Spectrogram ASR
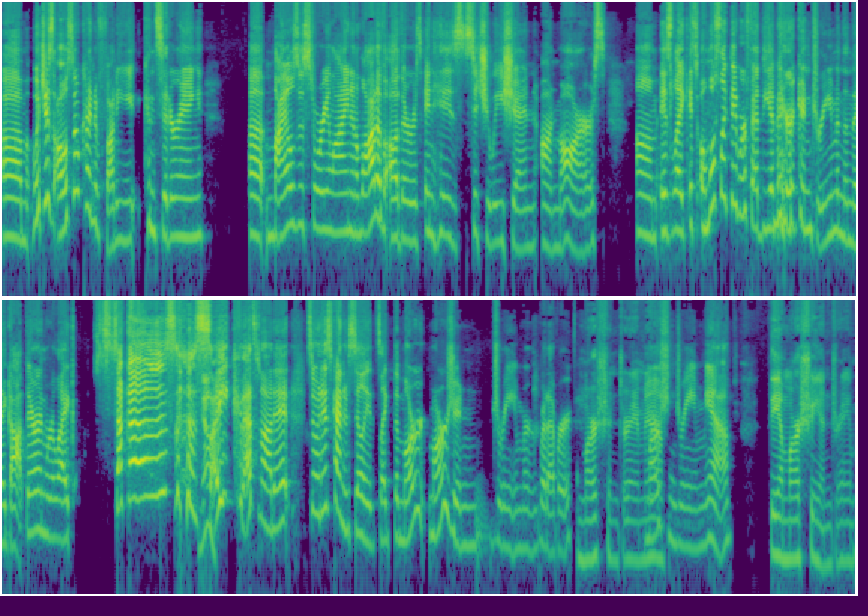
um which is also kind of funny considering uh miles's storyline and a lot of others in his situation on mars um is like it's almost like they were fed the american dream and then they got there and were like suckers Yeah. psych that's not it so it is kind of silly it's like the Mar- martian dream or whatever Martian dream, yeah. martian dream yeah the Martian dream.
